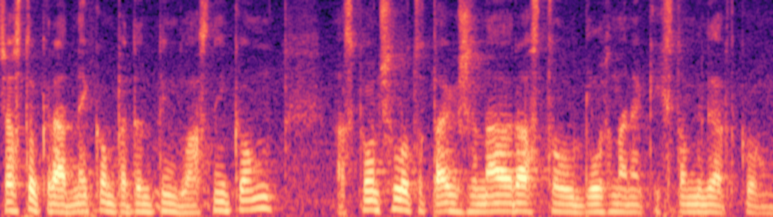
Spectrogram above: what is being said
častokrát nekompetentným vlastníkom a skončilo to tak, že narastol dlh na nejakých 100 miliard korún.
